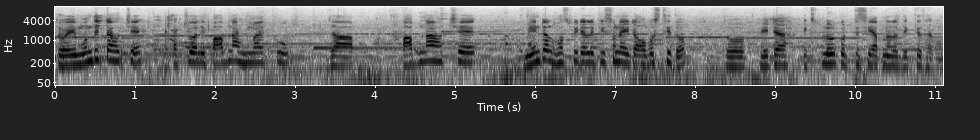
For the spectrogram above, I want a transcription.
তো এই মন্দিরটা হচ্ছে অ্যাকচুয়ালি পাবনা হিমায়তপুর, যা পাবনা হচ্ছে মেন্টাল হসপিটালের পিছনে এটা অবস্থিত। তো এটা এক্সপ্লোর করতেছি, আপনারা দেখতে থাকুন।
